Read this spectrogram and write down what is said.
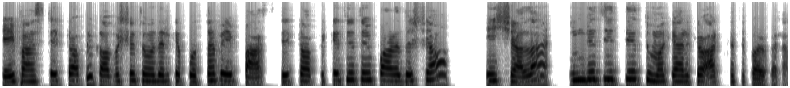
এই পাঁচটি টপিক অবশ্যই তোমাদেরকে পড়তে হবে। এই পাঁচটি টপিকে যদি তুমি পারদর্শী হও ইনশাল্লাহ ইংরেজিতে তোমাকে আর কেউ আটকাতে পারবে না।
